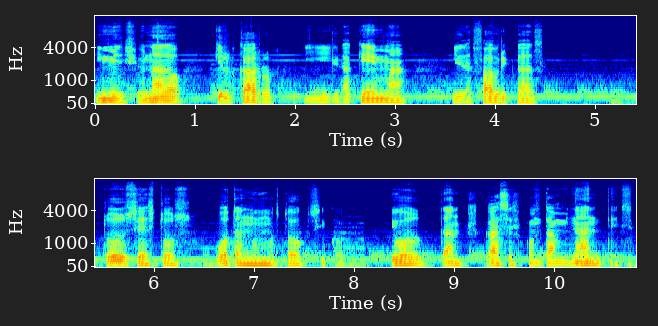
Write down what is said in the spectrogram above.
Y mencionado que los carros y la quema y las fábricas, todos estos botan humos tóxicos y botan gases contaminantes.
